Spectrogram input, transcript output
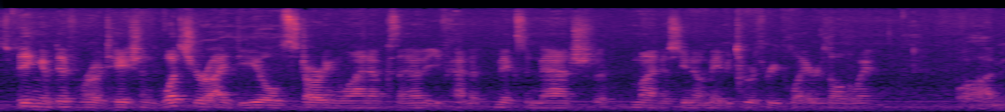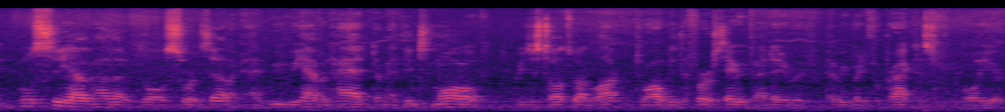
Speaking of different rotations, what's your ideal starting lineup? Because I know that you've kind of mixed and matched, minus, you know, maybe two or three players all the way. Well, I mean, we'll see how, how that all sorts out. I mean, we, we haven't had, I mean, I think tomorrow, we just talked about locker, tomorrow will be the first day we've had everybody for practice all year.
